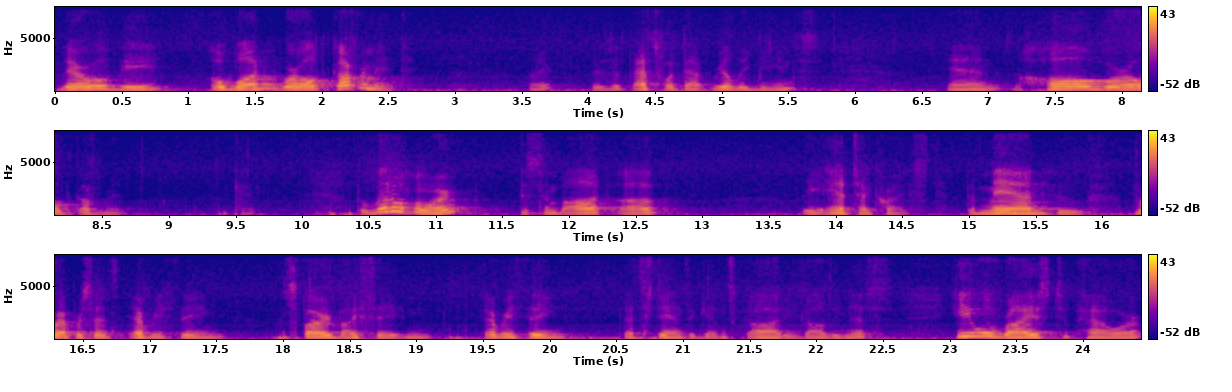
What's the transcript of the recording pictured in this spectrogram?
there will be a one world government. Right? That's what that really means. And the whole world government. Okay. The little horn is symbolic of the Antichrist, the man who represents everything inspired by Satan, everything that stands against God and godliness. He will rise to power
